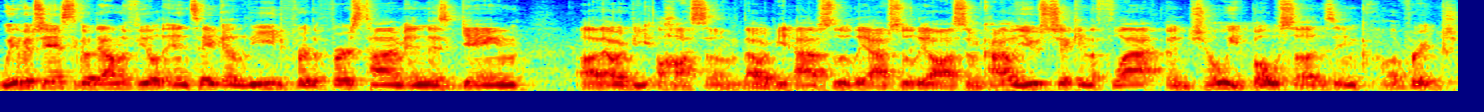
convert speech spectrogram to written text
We have a chance to go down the field and take a lead for the first time in this game. Uh, that would be awesome. That would be absolutely, absolutely awesome. Kyle Juszczyk in the flat, and Joey Bosa is in coverage.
